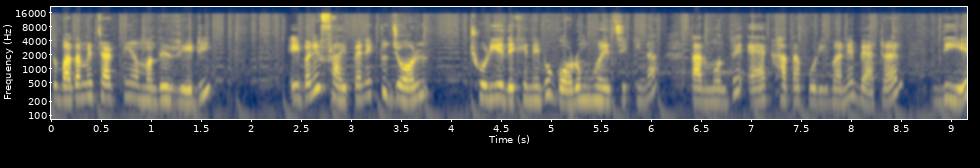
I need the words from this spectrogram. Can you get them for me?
তো বাদামের চাটনি আমাদের রেডি এবারে ফ্রাই প্যানে একটু জল ছড়িয়ে দেখে নেব গরম হয়েছে কিনা। তার মধ্যে এক হাতা পরিমাণে ব্যাটার দিয়ে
